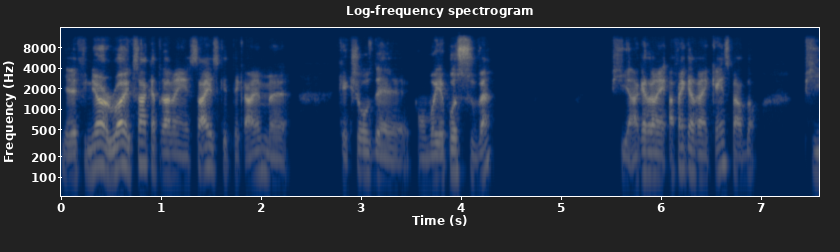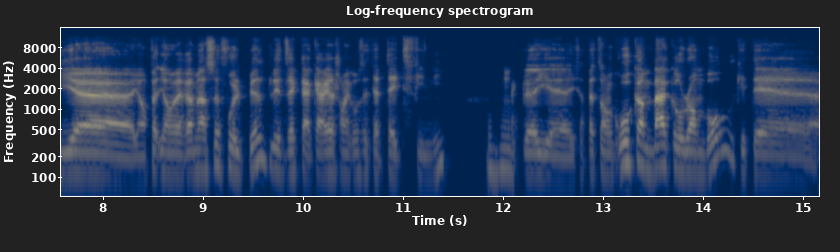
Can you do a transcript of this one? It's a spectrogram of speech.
Il avait fini un Raw avec 196, qui était quand même euh, quelque chose qu'on ne voyait pas souvent. Puis en, 80, en fin 95, pardon. Puis euh, ils, ont fait, ils ont vraiment ça full pin. Puis ils disaient que la carrière de Shawn était peut-être finie. Mm là, il, a fait un gros comeback au Rumble qui était. Euh,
